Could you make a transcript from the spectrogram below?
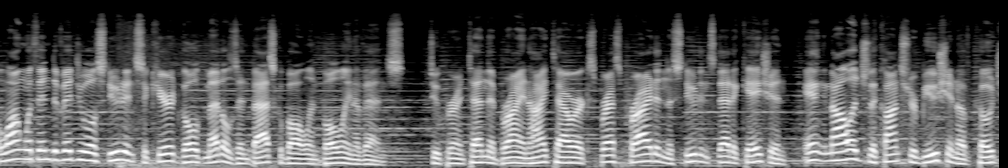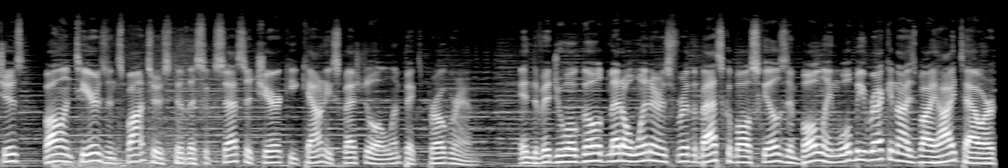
along with individual students, secured gold medals in basketball and bowling events. Superintendent Brian Hightower expressed pride in the students' dedication and acknowledged the contribution of coaches, volunteers, and sponsors to the success of Cherokee County Special Olympics program. Individual gold medal winners for the basketball skills and bowling will be recognized by Hightower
